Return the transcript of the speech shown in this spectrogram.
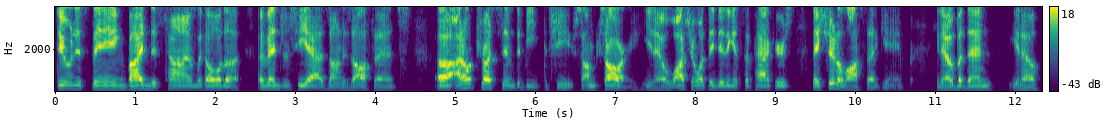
doing his thing, biding his time with all the Avengers he has on his offense. Uh, I don't trust him to beat the Chiefs. I'm sorry. You know, watching what they did against the Packers, they should have lost that game. You know, but then, you know,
